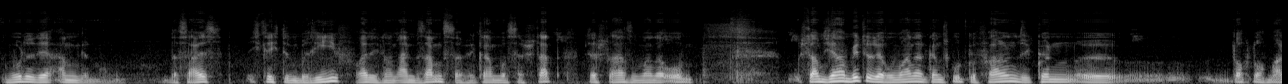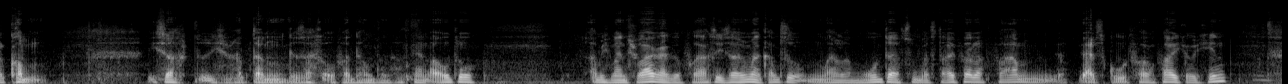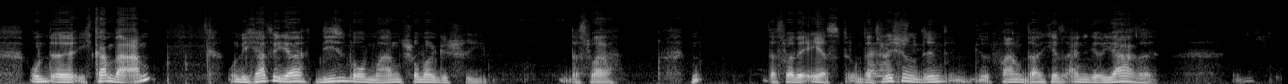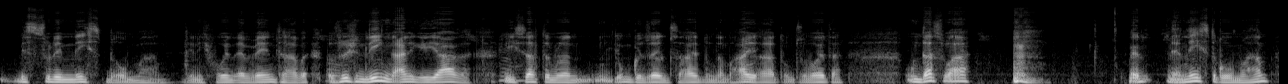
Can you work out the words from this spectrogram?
wurde der angenommen. Das heißt, ich kriegte einen Brief, weiß ich noch, an einem Samstag, wir kamen aus der Stadt, der Straßenbahn da oben, stand, ja bitte, der Roman hat ganz gut gefallen, Sie können äh, doch noch mal kommen. Ich sagte, ich habe dann gesagt, oh verdammt, du hast kein Auto. Habe ich meinen Schwager gefragt, ich sage immer, kannst du mal am Montag zum Basteiverlag fahren? Ja, ist gut, fahre fahr ich euch hin. Und äh, ich kam da an und ich hatte ja diesen Roman schon mal geschrieben. Das war, das war der erste. Und dazwischen sind gefahren, sage ich jetzt, einige Jahre bis zu dem nächsten Roman, den ich vorhin erwähnt habe. Dazwischen liegen einige Jahre. Wie ich sagte, dann Junggesellenzeit und dann Heirat und so weiter. Und das war der, der nächste Roman,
